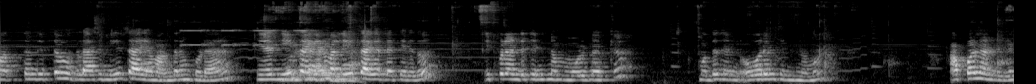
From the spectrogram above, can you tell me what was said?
మొత్తం తిప్పితే ఒక గ్లాసు నీళ్ళు తాగాము అందరం కూడా. నేను నీళ్ళు తాగాను వాళ్ళు నీళ్ళు తాగట్లేదు తెలియదు ఇప్పుడు అంటే తింటున్నాం మూడున్నరకి. ముద్ద తిన్ ఓవరేం తింటున్నాము? అప్పాలండి. ఇది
